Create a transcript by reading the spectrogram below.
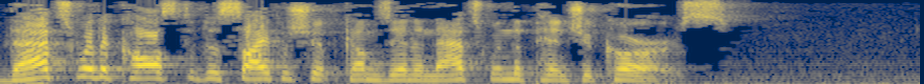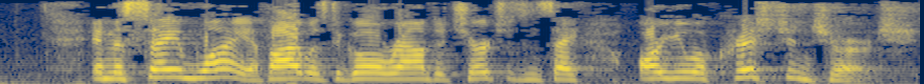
that's where the cost of discipleship comes in, and that's when the pinch occurs. In the same way, if I was to go around to churches and say, Are you a Christian church?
